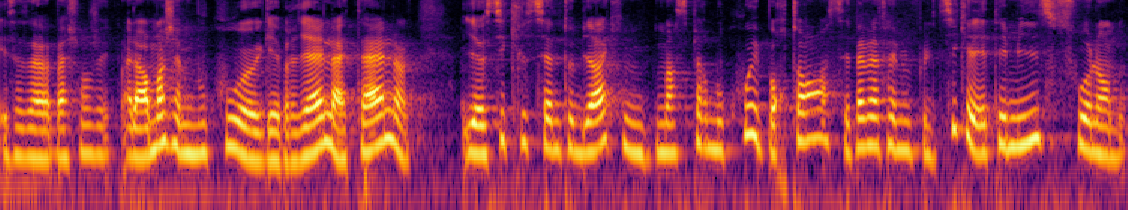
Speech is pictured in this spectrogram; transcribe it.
Et ça, ça va pas changer. Alors moi, j'aime beaucoup euh, Gabriel Attal. Il y a aussi Christiane Taubira qui m'inspire beaucoup. Et pourtant, c'est pas ma famille politique. Elle a été ministre sous Hollande.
